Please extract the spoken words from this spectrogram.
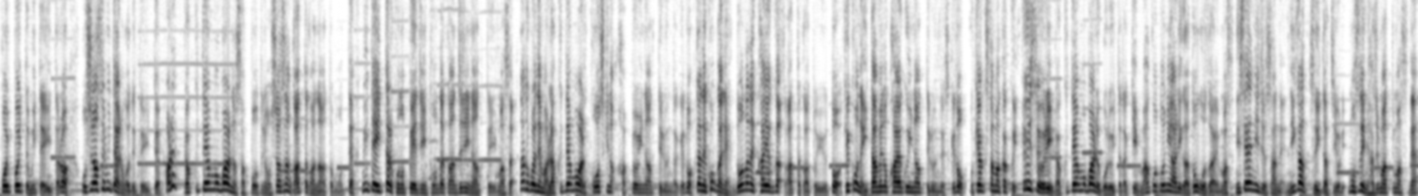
ポイポイっと見ていたら、お知らせみたいのが出ていて、あれ？楽天モバイルのサポートにお知らせなんかあったかなと思って、見ていったらこのページに飛んだ感じになっています。なんでこれね、まあ、楽天モバイル公式の発表になってるんだけど、じゃあね、今回ね、どんなね、解約があったかというと、結構ね、痛めの解約になってるんですけど、お客様各位、平成より楽天モバイルご利用いただき、誠にありがとうございます。2023年2月1日より、もうすでに始まってますね。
